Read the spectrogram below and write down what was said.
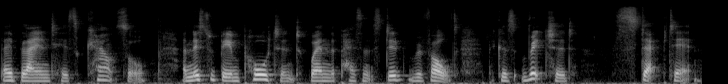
they blamed his council. And this would be important when the peasants did revolt because Richard stepped in.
